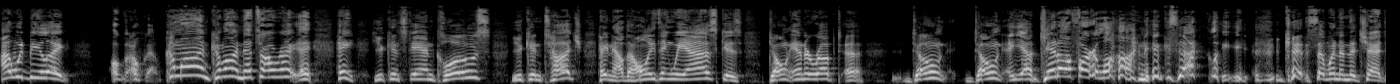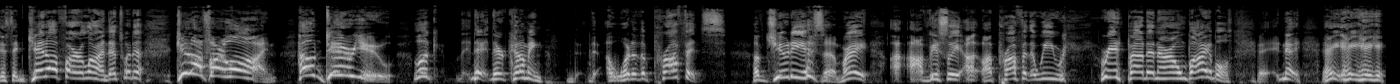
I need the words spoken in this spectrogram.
I would be like, Oh, oh, come on, come on. That's all right. Hey, you can stand close. You can touch. Hey, now the only thing we ask is don't interrupt. Uh, don't, don't, yeah, get off our lawn. exactly. Get someone in the chat just said, get off our lawn. That's what, it, get off our lawn. How dare you? Look, they're coming. What are the prophets of Judaism, right? Obviously, a, a prophet that we read about in our own Bibles. Uh, hey, hey, hey, hey,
